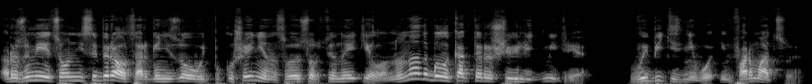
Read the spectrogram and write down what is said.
Разумеется, он не собирался организовывать покушение на свое собственное тело, но надо было как-то расшевелить Дмитрия, выбить из него информацию.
